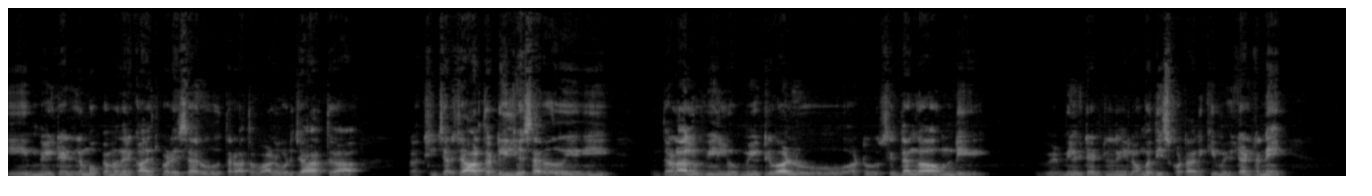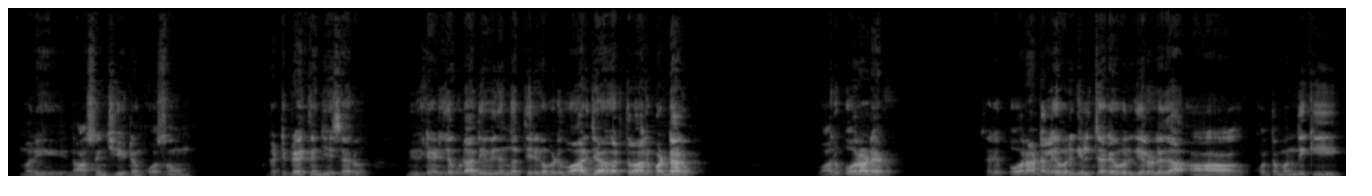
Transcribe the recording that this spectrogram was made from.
ఈ మిలిటెంట్లు ముప్పై మందిని కాల్చిపడేశారు. తర్వాత వాళ్ళు కూడా జాగ్రత్తగా రక్షించారు జాగ్రత్తగా డీల్ చేశారు. ఈ- దళాలు వీళ్ళు మిలిటరీ వాళ్ళు అటు సిద్ధంగా ఉండి మిలిటెంట్ని లొంగ తీసుకోవడానికి మిలిటెంట్ని మరి నాశనం చేయటం కోసం గట్టి ప్రయత్నం చేశారు. మిలిటెంట్లు కూడా అదే విధంగా తిరగబడి వారి జాగ్రత్త వారు పడ్డారు. వారు పోరాడారు. సరే పోరాటంలో ఎవరు గెలిచారు ఎవరు గెలవలేదా? ఆ కొంతమందికి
